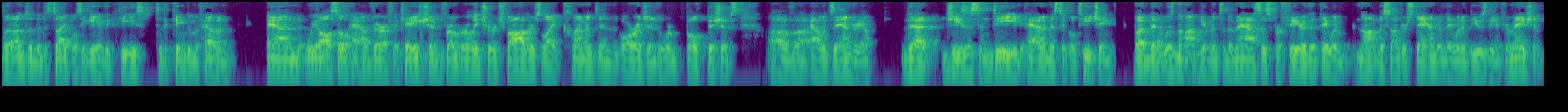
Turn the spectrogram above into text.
but unto the disciples he gave the keys to the kingdom of heaven. And we also have verification from early church fathers like Clement and Origen, who were both bishops of uh, Alexandria, that Jesus indeed had a mystical teaching, but that it was not given to the masses for fear that they would not misunderstand or they would abuse the information.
